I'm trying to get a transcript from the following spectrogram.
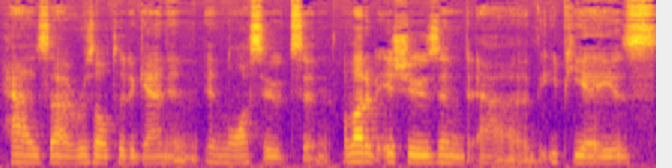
has uh, resulted again in, in lawsuits and a lot of issues, and uh, the EPA is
